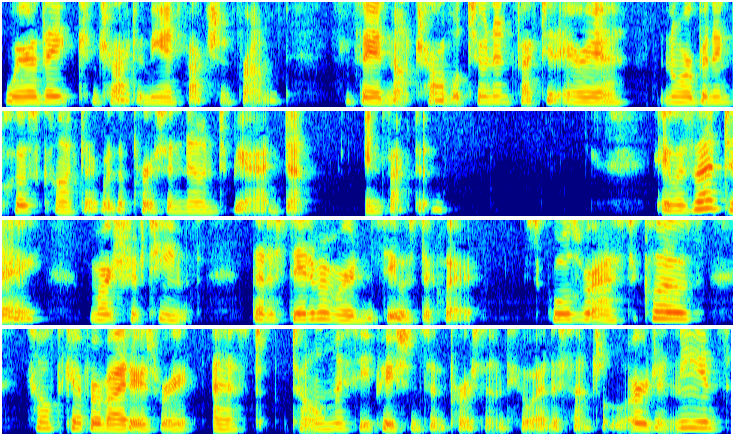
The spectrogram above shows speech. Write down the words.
where they contracted the infection from, since they had not traveled to an infected area, nor been in close contact with a person known to be ident- infected. It was that day, March 15th, that a state of emergency was declared. Schools were asked to close, healthcare providers were asked to only see patients in person who had essential urgent needs,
